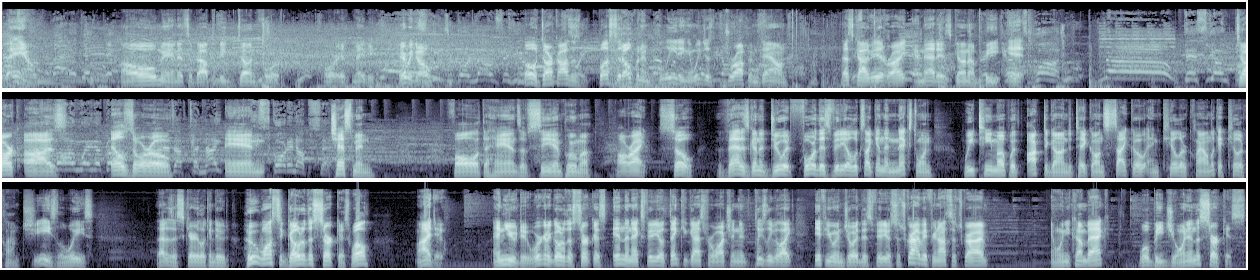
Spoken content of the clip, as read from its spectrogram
Bam! Oh man, it's about to be done for. Or if maybe. Here we go. Oh, Dark Oz is busted open and bleeding, and we just drop him down. That's got to be it, right? And that is gonna be it. Dark Oz, El Zorro, and Chessman fall at the hands of CM Puma. All right, so that is going to do it for this video. Looks like in the next one, we team up with Octagon to take on Psycho and Killer Clown. Look at Killer Clown. Jeez Louise. That is a scary looking dude. Who wants to go to the circus? Well, I do. And you do. We're going to go to the circus in the next video. Thank you guys for watching. And please leave a like if you enjoyed this video. Subscribe if you're not subscribed. And when you come back, we'll be joining the circus.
